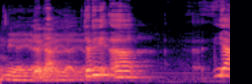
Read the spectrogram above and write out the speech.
Iya, iya, ya kan? iya, iya. Jadi eh, ya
